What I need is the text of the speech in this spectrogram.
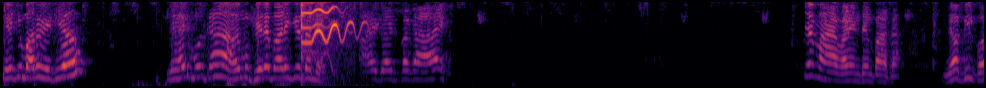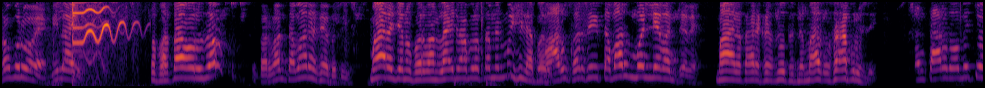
એ જો મારું એટીએમ? લેડ મૂર્ખા હવે હું ફેરે બાળી ગયો તને. આય ડોટ બગા આય. કેમ આયા વળીને તેમ પાછા? લ્યો બિલ બરોબર હવે બિલ આવ્યું તો ભરતા આવરું છો ભરવાનું તમારે છે બધું. મારે જેનું ભરવાનું. લાઈટ વાપરો તમે મુશીલા ભરો. મારું ઘર છે તમારું મન લેવાનું છે હવે. મારે તારે ઘર જોતું ને મારું સાપરું છે. અને તારો તો અમે ચો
